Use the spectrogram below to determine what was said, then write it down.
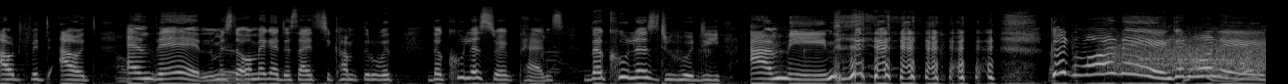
outfit out. And then Mr. Omega decides to come through with the coolest sweatpants, the coolest hoodie. I mean, good morning. Good morning.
